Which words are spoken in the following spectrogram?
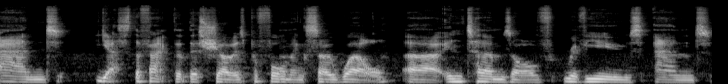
And yes, the fact that this show is performing so well uh, in terms of reviews and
